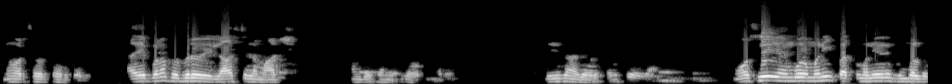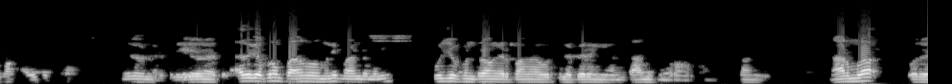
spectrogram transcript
இன்னும் வருஷம் வருஷம் இருக்காது. அது எப்போனா பிப்ரவரி லாஸ்ட் இல்லை மார்ச். அந்த சமயத்தில் இதுதான் அதோட கருத்து. மோஸ்ட்லி ஒன்பது மணி பத்து மணி வரைக்கும் கும்பல் இருக்கும். அதுக்கு இரவு நேரத்துல. இரவு நேரத்துல. அதுக்கப்புறம் பதினோரு மணி பன்னெண்டு மணி பூஜை பண்றவங்க இருப்பாங்க. ஒரு சில பேர் இங்க வந்து சாமி கும்பிடுறவங்க இருப்பாங்க. நார்மலா ஒரு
